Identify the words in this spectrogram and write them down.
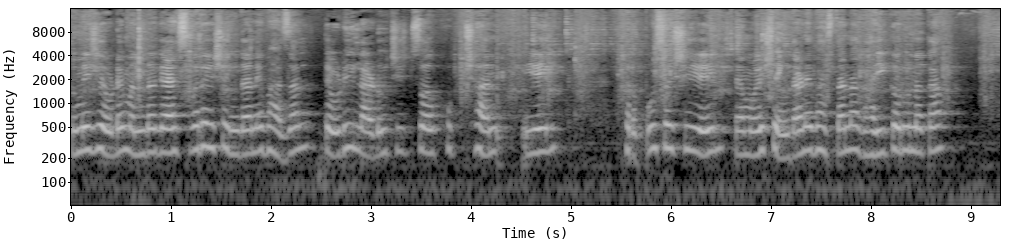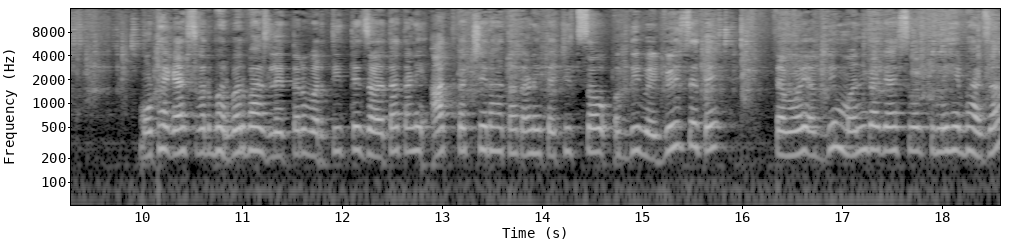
तुम्ही जेवढे मंद गॅसवर हे शेंगदाणे भाजाल तेवढी लाडूची चव खूप छान येईल. खरपूस अशी येईल त्यामुळे शेंगदाणे भाजताना घाई करू नका. मोठ्या गॅसवर भरभर भाजले तर वरती ते जळतात आणि आत कच्चे राहतात आणि त्याची चव अगदी वेगळीच येते. त्यामुळे अगदी मंद गॅसवर तुम्ही हे भाजा.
